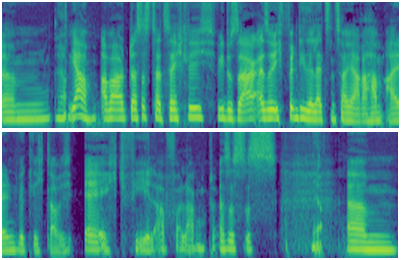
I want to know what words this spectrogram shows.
ähm, ja. ja. aber das ist tatsächlich, wie du sagst, also ich finde, diese letzten zwei Jahre haben allen wirklich, glaube ich, echt viel abverlangt. Also es ist, ja. Ähm,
